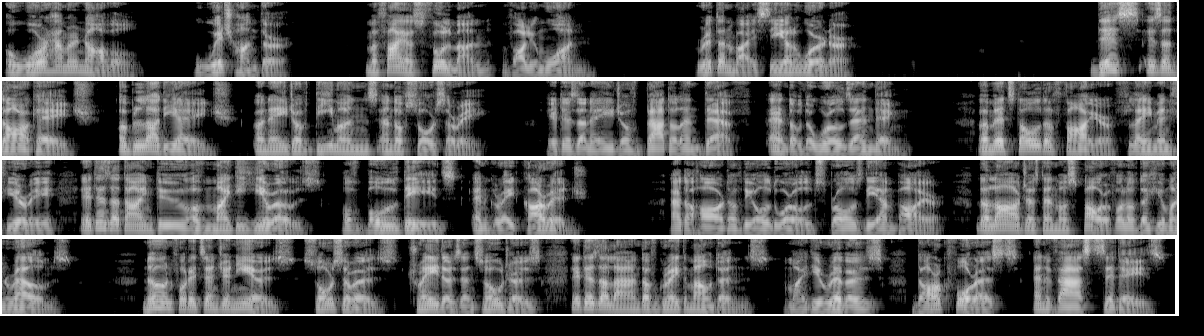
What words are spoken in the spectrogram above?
A Warhammer Novel Witch Hunter Mathias Thulmann, Volume 1 Written by C. L. Werner This is a dark age, a bloody age, an age of demons and of sorcery. It is an age of battle and death, and of the world's ending. Amidst all the fire, flame, and fury, it is a time, too, of mighty heroes, of bold deeds, and great courage. At the heart of the old world sprawls the Empire, the largest and most powerful of the human realms. Known for its engineers, sorcerers, traders, and soldiers, it is a land of great mountains, mighty rivers, dark forests, and vast cities.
